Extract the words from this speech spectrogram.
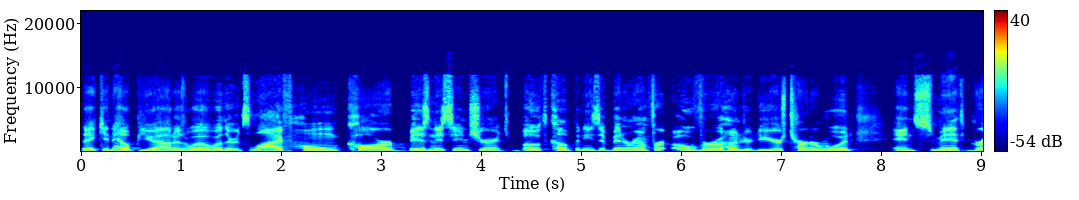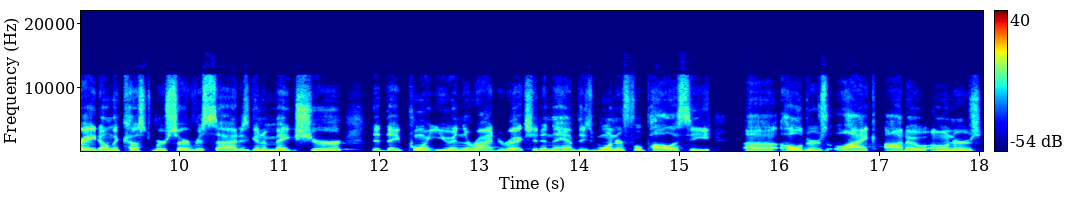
They can help you out as well, whether it's life, home, car, business insurance. Both companies have been around for over 100 years. Turner Wood and Smith, great on the customer service side, is going to make sure that they point you in the right direction and they have these wonderful policy uh, holders like auto owners,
